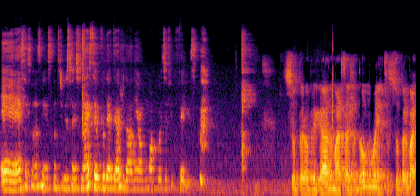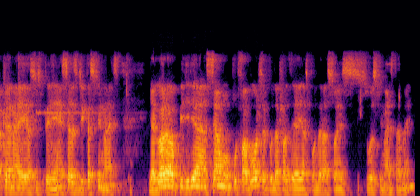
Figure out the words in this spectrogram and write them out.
É, essas são as minhas contribuições finais. Se eu puder ter ajudado em alguma coisa, eu fico feliz. Super obrigado, Márcia. Ajudou muito. Super bacana aí a sua experiência, as dicas finais. E agora eu pediria, Anselmo, por favor, se puder fazer aí as ponderações suas finais também.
